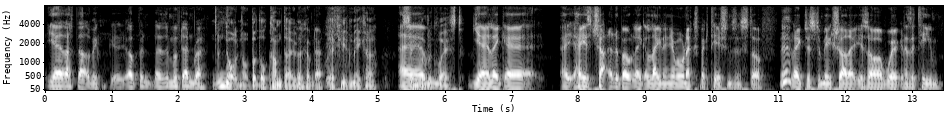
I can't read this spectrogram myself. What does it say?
Yeah, that that'll be uh, up in. Uh, they moved to Edinburgh. No, no, but they'll come down. They'll come down. if you'd make a single Um, request. Yeah, like uh, he's chatted about like aligning your own expectations and stuff. Yeah. Like just to make sure that you are working as a team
